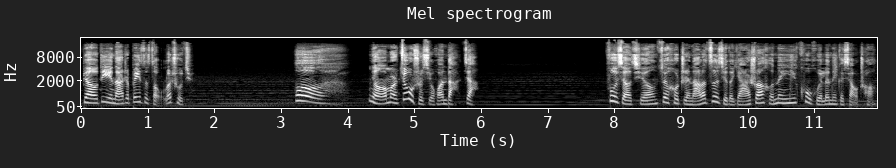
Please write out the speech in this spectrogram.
表弟拿着杯子走了出去。哦，娘们儿就是喜欢打架。傅小晴最后只拿了自己的牙刷和内衣裤回了那个小床，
